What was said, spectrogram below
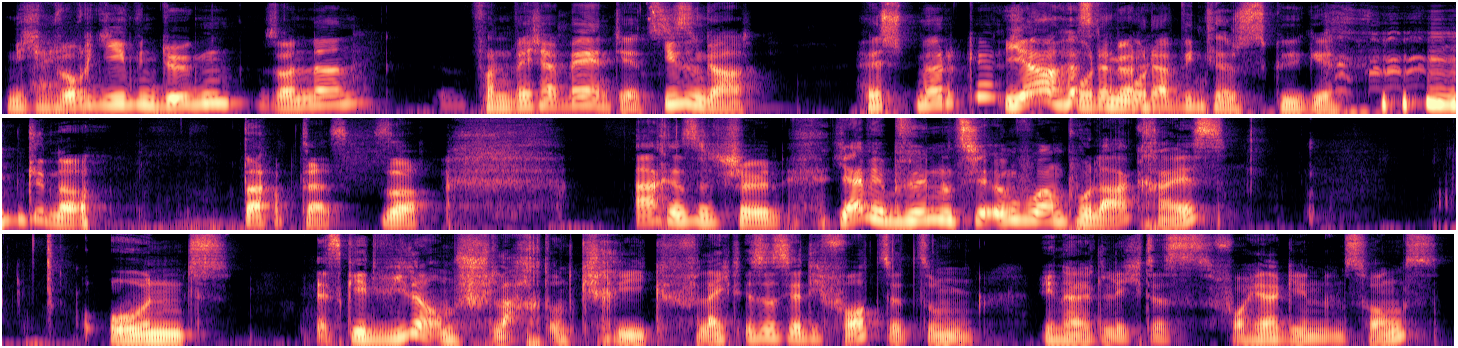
Nicht Worjevendögen, sondern Von welcher Band jetzt? Isengard. Höstmörke? Ja, Oder, Höstmörke. oder Wintersküge. genau. Da habt das. So. Ach, ist es schön. Ja, wir befinden uns hier irgendwo am Polarkreis. Und es geht wieder um Schlacht und Krieg. Vielleicht ist es ja die Fortsetzung inhaltlich des vorhergehenden Songs.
